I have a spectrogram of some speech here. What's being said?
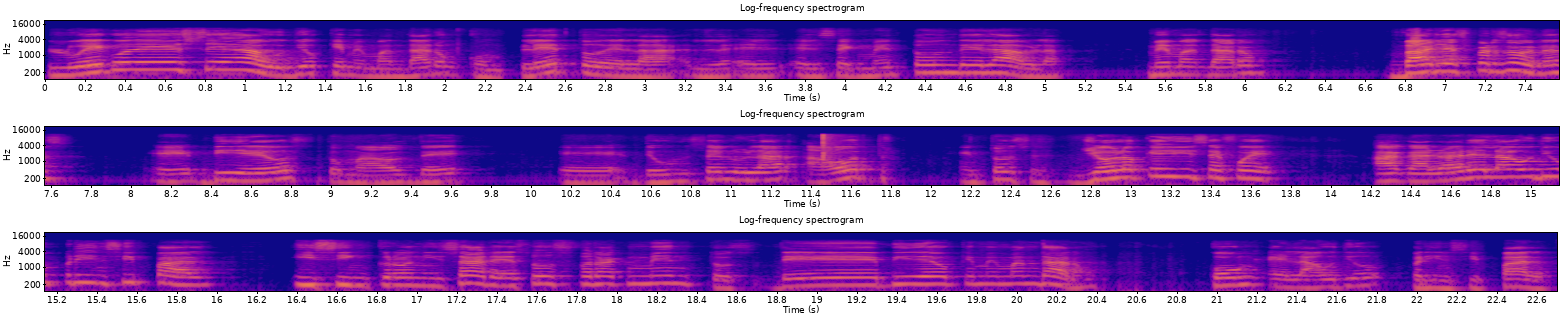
Luego de ese audio que me mandaron completo de la, el segmento donde él habla, me mandaron varias personas eh, videos tomados de, eh, de un celular a otro. Entonces, yo lo que hice fue agarrar el audio principal y sincronizar esos fragmentos de video que me mandaron con el audio principal.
